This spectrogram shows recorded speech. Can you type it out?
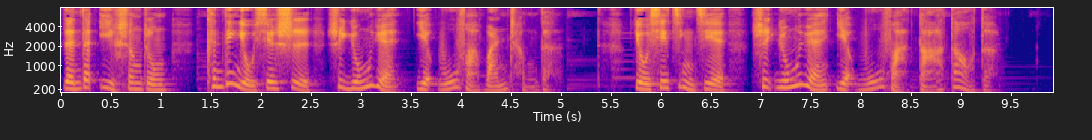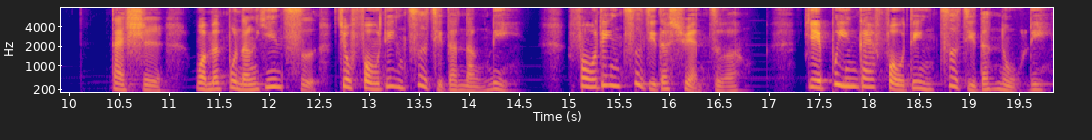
人的一生中，肯定有些事是永远也无法完成的，有些境界是永远也无法达到的。但是，我们不能因此就否定自己的能力，否定自己的选择，也不应该否定自己的努力。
